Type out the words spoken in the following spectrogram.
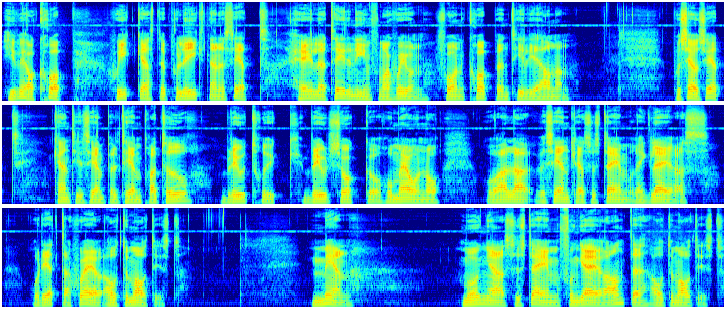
I vår kropp skickas det på liknande sätt hela tiden information från kroppen till hjärnan. På så sätt kan till exempel temperatur, blodtryck, blodsocker, hormoner och alla väsentliga system regleras och detta sker automatiskt. Men många system fungerar inte automatiskt.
